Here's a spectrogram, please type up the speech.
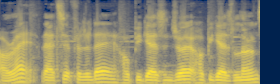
Alright, that's it for today. Hope you guys enjoy it. Hope you guys learned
